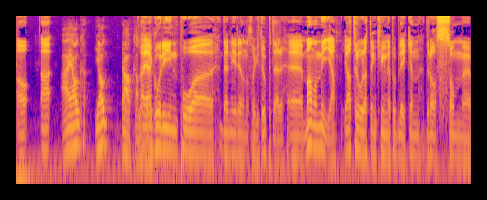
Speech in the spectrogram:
Ja, Ja, jag... Jag... Ja. Ja, jag går in på eh, där ni redan har tagit upp där. Eh, Mamma Mia. Jag tror att den kvinnliga publiken dras som eh,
